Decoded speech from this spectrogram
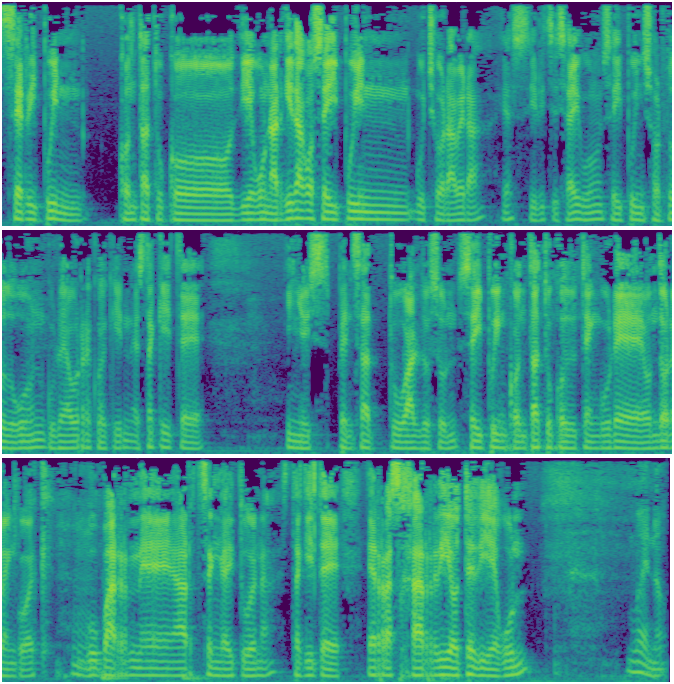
zer ipuin kontatuko diegun argi dago ze ipuin gutxo gora bera, ez, iritsi zaigun, ze ipuin sortu dugun gure aurrekoekin, ez dakit e, inoiz pentsatu alduzun, ze ipuin kontatuko duten gure ondorengoek, hmm. gu barne hartzen gaituena, ez dakite erraz jarri ote diegun, Bueno,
